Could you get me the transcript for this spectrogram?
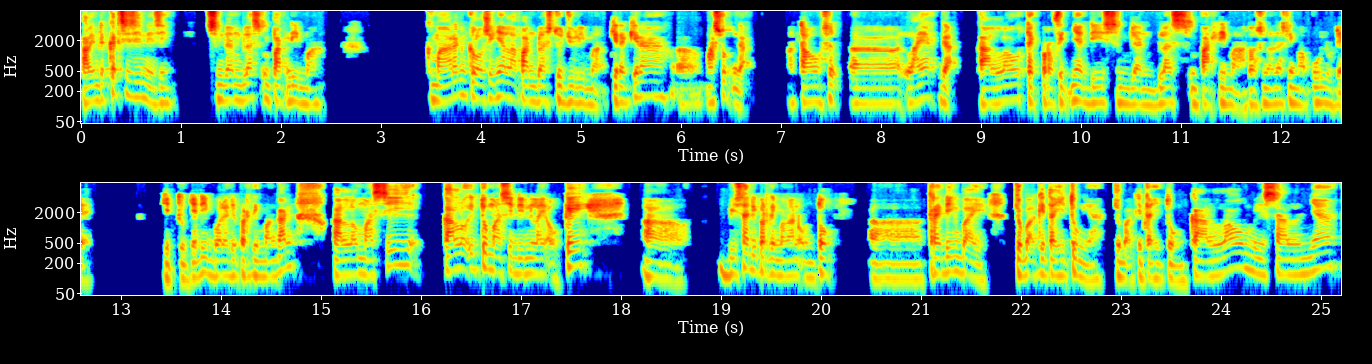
Paling dekat sih sini sih. 1945 kemarin closingnya 1875. Kira-kira uh, masuk nggak? Atau uh, layak nggak kalau take profitnya di 1945 atau 1950 deh? Gitu. Jadi boleh dipertimbangkan kalau masih kalau itu masih dinilai oke, okay, uh, bisa dipertimbangkan untuk uh, trading buy. Coba kita hitung ya, coba kita hitung. Kalau misalnya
